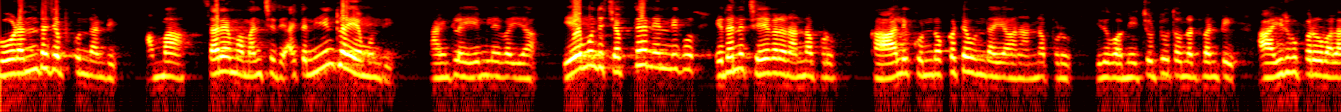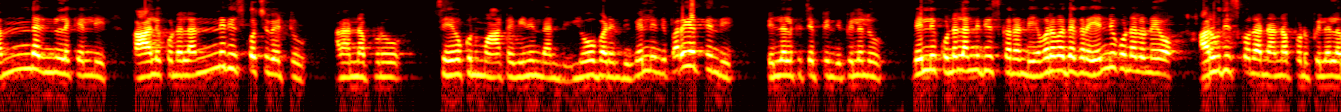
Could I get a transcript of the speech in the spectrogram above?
గోడంతా చెప్పుకుందండి. అమ్మ సరే అమ్మ మంచిది. అయితే నీ ఇంట్లో ఏముంది? నా ఇంట్లో ఏం లేవయ్యా. ఏముంది? చెప్తే నేను నీకు ఏదైనా చేయగలను అన్నప్పుడు. ఖాళీ కుండొక్కటే ఉందయ్యా అని అన్నప్పుడు ఇదిగో నీ చుట్టూతో ఉన్నటువంటి ఆ ఇరుగు పరుగు వాళ్ళందరి ఇళ్ళకి వెళ్ళి ఖాళీ కుండలన్నీ తీసుకొచ్చి పెట్టు. అని అన్నప్పుడు సేవకుని మాట వినిందండి లోబడింది వెళ్ళింది పరిగెత్తింది. పిల్లలకి చెప్పింది పిల్లలు వెళ్ళి కుండలన్నీ తీసుకురండి. ఎవరెవరి దగ్గర ఎన్ని కుండలు ఉన్నాయో అరువు తీసుకురండి అన్నప్పుడు పిల్లలు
